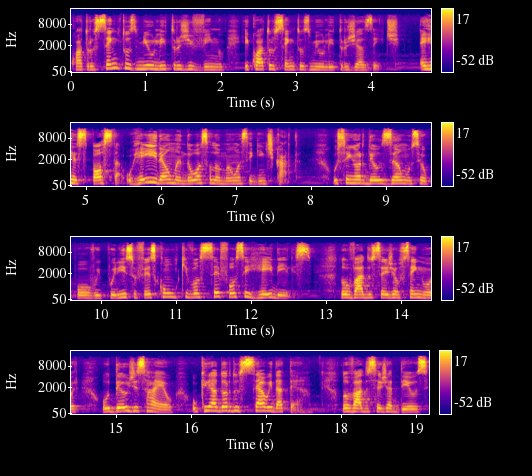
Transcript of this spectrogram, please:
quatrocentos mil litros de vinho e quatrocentos mil litros de azeite. Em resposta, o rei Irão mandou a Salomão a seguinte carta: O Senhor Deus ama o seu povo e por isso fez com que você fosse rei deles. Louvado seja o Senhor, o Deus de Israel, o Criador do céu e da terra. Louvado seja Deus,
